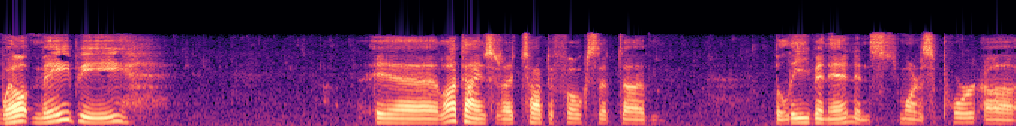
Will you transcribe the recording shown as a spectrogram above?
Well, maybe uh, a lot of times when I talk to folks that uh, believe in it and want to support, uh,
